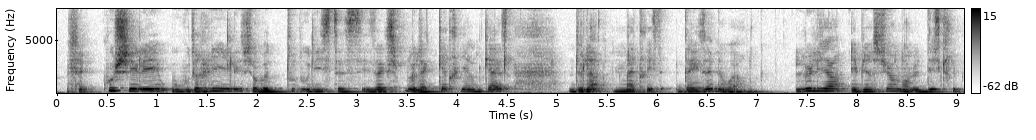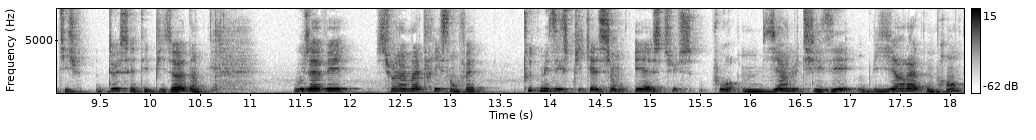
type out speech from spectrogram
couchez-les ou drillez-les sur votre to-do list, ces actions de la quatrième case de la matrice d'Eisenhower. Le lien est bien sûr dans le descriptif de cet épisode. Vous avez sur la matrice en fait toutes mes explications et astuces pour bien l'utiliser, bien la comprendre.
